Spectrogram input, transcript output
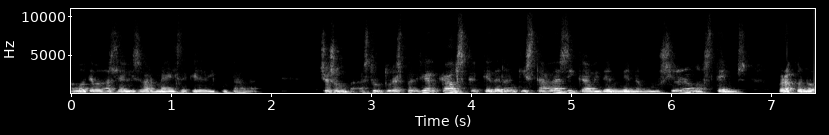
amb el tema dels llavis vermells d'aquella diputada. Això són estructures patriarcals que queden enquistades i que, evidentment, evolucionen amb els temps, però que no,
